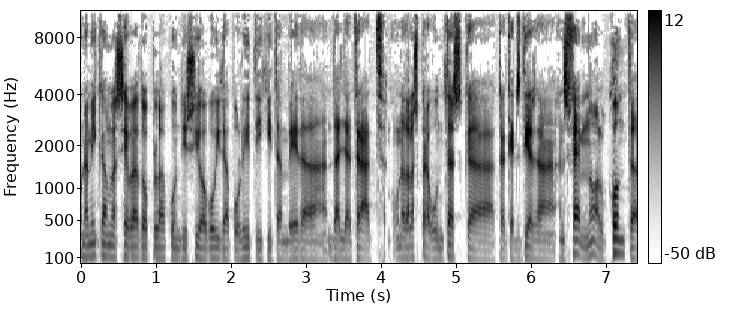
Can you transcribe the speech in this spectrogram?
Una mica amb la seva doble condició avui de polític i també de, de lletrat, una de les preguntes que, que aquests dies ens fem, no? el compte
